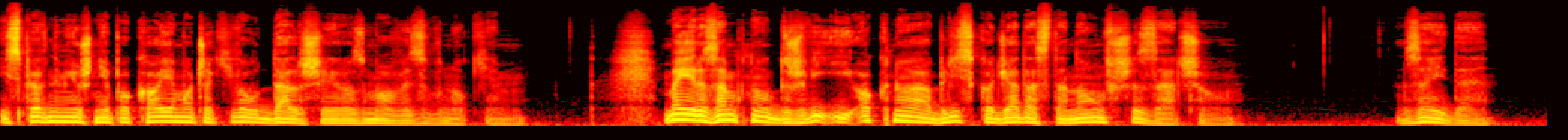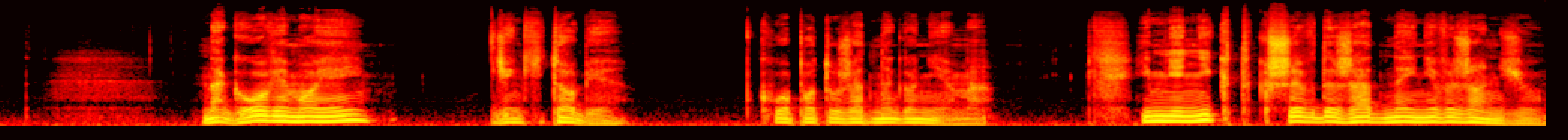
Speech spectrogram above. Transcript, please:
i z pewnym już niepokojem oczekiwał dalszej rozmowy z wnukiem. Mejer zamknął drzwi i okno, a blisko dziada stanąwszy zaczął. Zejdę. Na głowie mojej, dzięki tobie, kłopotu żadnego nie ma. I mnie nikt krzywdy żadnej nie wyrządził.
